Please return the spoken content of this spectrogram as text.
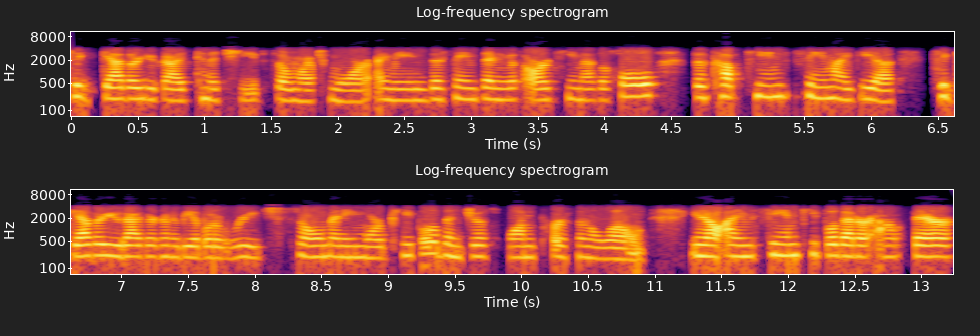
together you guys can achieve so much more. I mean, the same thing with our team as a whole, the cup team, same idea. Together you guys are going to be able to reach so many more people than just one person alone. You know, I'm seeing people that are out there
